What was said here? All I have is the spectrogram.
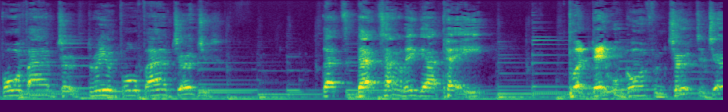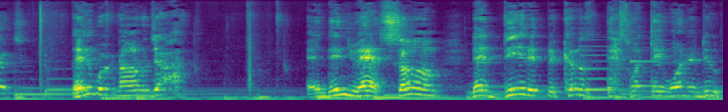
four or five church, three and four or five churches. That's that's how they got paid. But they were going from church to church. They didn't work no other job. And then you had some that did it because that's what they wanted to do,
